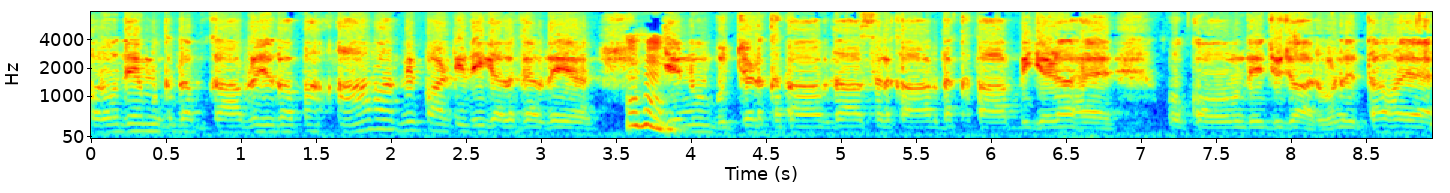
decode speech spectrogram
ਪਰ ਉਹਦੇ ਮੁਕਾਬਲੇ ਜਦੋਂ ਆਪਾਂ ਆਮ ਆਦਮੀ ਪਾਰਟੀ ਦੀ ਗੱਲ ਕਰਦੇ ਆ। ਜਿਹਨੂੰ ਬੁੱਚੜ ਖਿਤਾਬ ਦਾ ਸਰਕਾਰ ਦਾ ਖਿਤਾਬ ਵੀ ਜਿਹੜਾ ਹੈ ਉਹ ਕੌਮ ਦੇ ਜੁਝਾਰੂ ਨੇ ਦਿੱਤਾ ਹੋਇਆ ਹੈ।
